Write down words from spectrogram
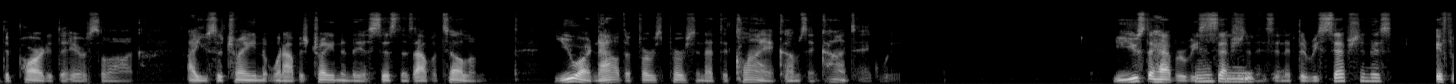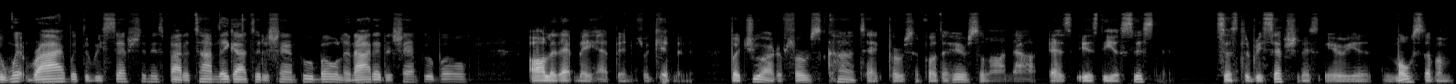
departed the hair salon, I used to train when I was training the assistants, I would tell them, you are now the first person that the client comes in contact with. You used to have a mm-hmm. receptionist, mm-hmm. and if the receptionist, if it went right with the receptionist, by the time they got to the shampoo bowl and out of the shampoo bowl, all of that may have been forgiven. But you are the first contact person for the hair salon now, as is the assistant. Since the receptionist area, most of them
